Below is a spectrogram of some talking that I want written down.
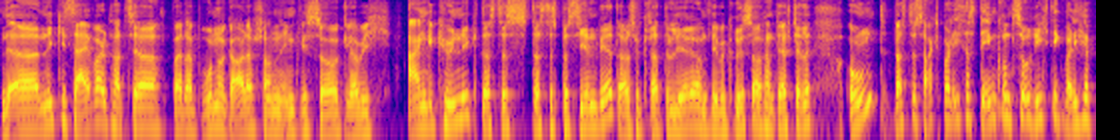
Äh, Niki Seiwald hat ja bei der Bruno Gala schon irgendwie so, glaube ich, angekündigt, dass das, dass das passieren wird. Also gratuliere und liebe Grüße auch an der Stelle. Und was du sagst, Pauli, ist aus dem Grund so richtig, weil ich habe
